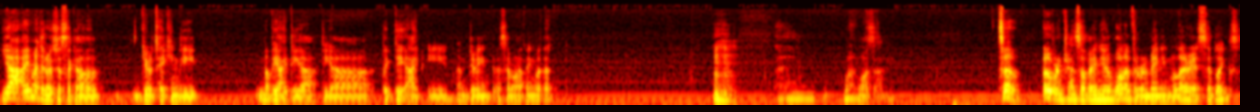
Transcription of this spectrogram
Yeah, I imagine it was just like a, you know, taking the, not the idea, the uh, like the IP and doing a similar thing with it. Mm-hmm. Um, where was I? So, over in Transylvania, one of the remaining Valerius siblings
